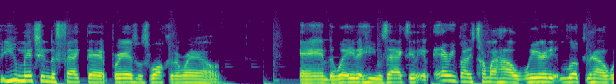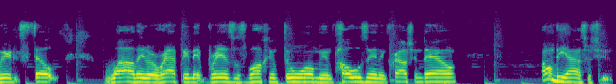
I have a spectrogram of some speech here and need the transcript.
you mentioned the fact that Briz was walking around and the way that he was acting, and everybody's talking about how weird it looked and how weird it felt while they were rapping. That Briz was walking through them and posing and crouching down. I'm gonna be honest with you.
